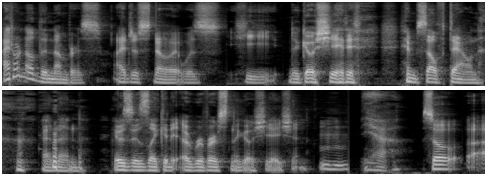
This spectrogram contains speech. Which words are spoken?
I don't know the numbers. I just know it was he negotiated himself down, and then it was it was like a, a reverse negotiation. Mm-hmm. Yeah. So uh,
